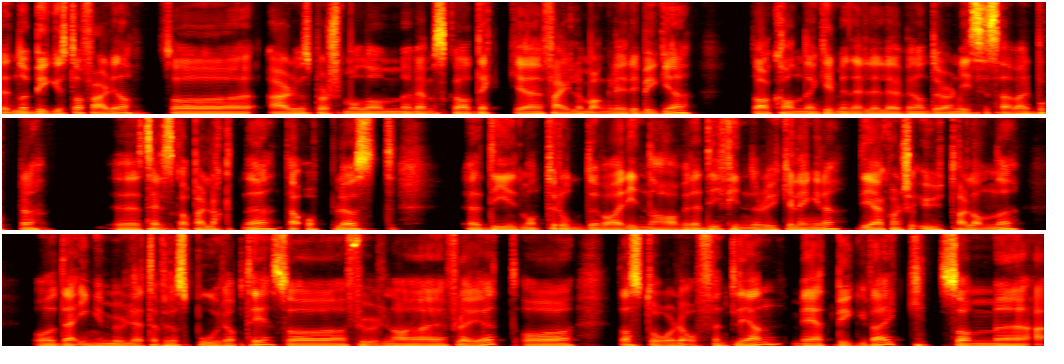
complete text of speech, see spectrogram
når bygget står ferdig, da, så er det jo spørsmålet om hvem skal dekke feil og mangler i bygget. Da kan den kriminelle leverandøren vise seg å være borte. Selskapet er lagt ned, det er oppløst, Eh, de man trodde var innehavere, de finner du ikke lenger. De er kanskje ute av landet, og det er ingen muligheter for å spore opp de, så fuglen har fløyet. Og da står det offentlig igjen med et byggverk som eh,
